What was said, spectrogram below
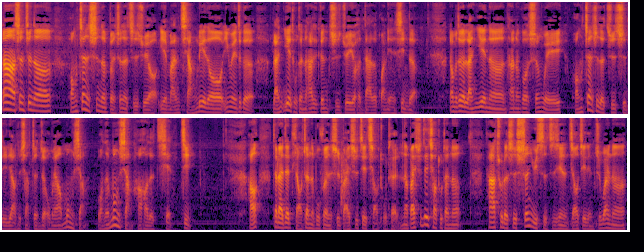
那甚至呢，黄战士呢本身的直觉哦也蛮强烈的哦，因为这个蓝叶图腾呢，它是跟直觉有很大的关联性的。那么这个蓝叶呢，它能够身为黄战士的支持力量，就象征着我们要梦想，往着梦想好好的前进。好，再来在挑战的部分是白世界桥图腾。那白世界桥图腾呢，它除了是生与死之间的交界点之外呢，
